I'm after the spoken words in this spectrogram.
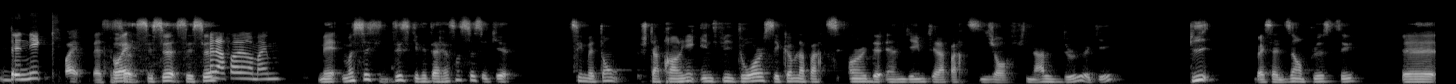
de Nick Ouais, ben c'est Ouais, ça. c'est ça, c'est ça. même. Mais moi, ça, ce qui est intéressant, ça, c'est que, tu sais, mettons, je t'apprends rien, Infinity War, c'est comme la partie 1 de Endgame, qui est la partie, genre, finale 2, OK? Puis, ben, ça le dit en plus, tu sais, euh,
